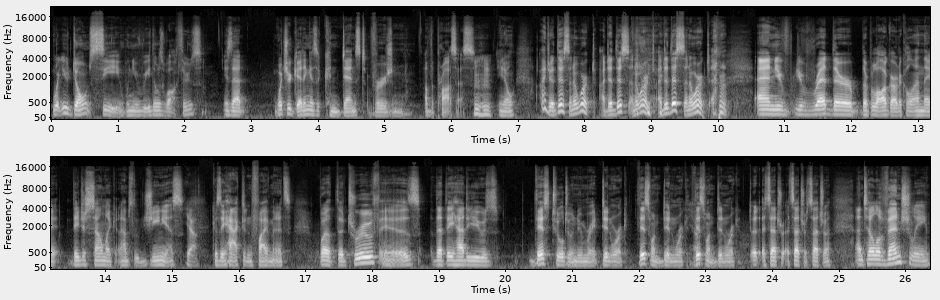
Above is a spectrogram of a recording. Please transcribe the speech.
what you don't see when you read those walkthroughs is that what you're getting is a condensed version of the process. Mm-hmm. You know, I did this and it worked. I did this and it worked. I did this and it worked. and you've you've read their their blog article and they they just sound like an absolute genius Yeah. because they hacked it in five minutes. But the truth is that they had to use this tool to enumerate didn't work. This one didn't work. This one didn't work, etc., etc., etc. Until eventually,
